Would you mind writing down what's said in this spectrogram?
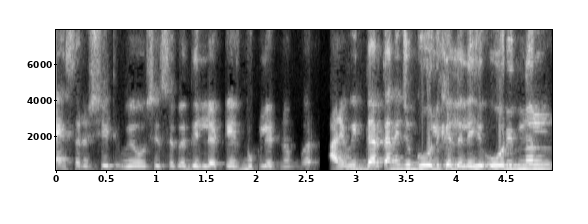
अँसर शीट व्यवस्थित सगळं दिलं टेक्स्ट बुकलेट नंबर आणि विद्यार्थ्यांनी जे गोल केलेले हे ओरिजिनल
